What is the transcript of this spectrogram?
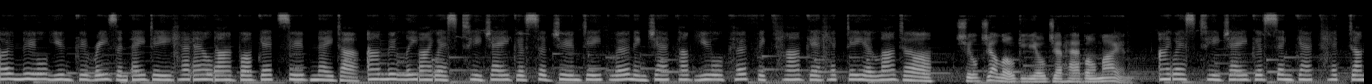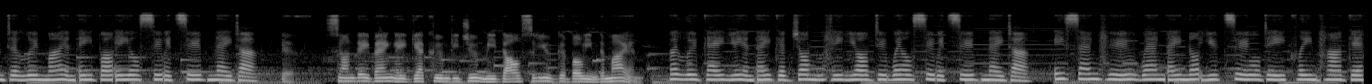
O nul yun gu reason ad haal arboget sub nader. Amuli istj gasa jun deep learning jack up yul perfect hage hekdi alado. Shiljello Gyoja Habomayan. ISTJ gasengak hek dunder lun mayan ebo il suit sub nader. If. Sunday bang a gakumdi jumi dal sayu gaboin damayan. Balugay yin aga jong hi yo duel suit sub nader. Isang hu wang a not yutsul di clean hage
